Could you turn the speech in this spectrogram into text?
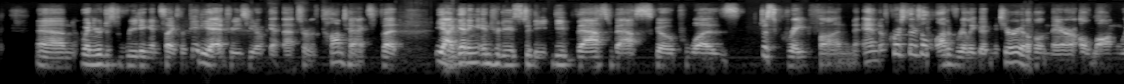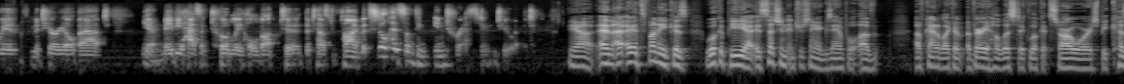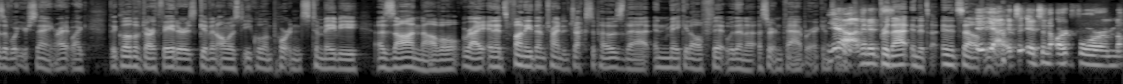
Um, when you're just reading encyclopedia entries, you don't get that sort of context. But yeah, getting introduced to the the vast, vast scope was just great fun. And of course, there's a lot of really good material in there, along with material that you know maybe hasn't totally hold up to the test of time, but still has something interesting to it. Yeah, and it's funny because Wookieepedia is such an interesting example of of kind of like a, a, very holistic look at Star Wars because of what you're saying, right? Like the Glove of Darth Vader is given almost equal importance to maybe a Zahn novel, right? And it's funny them trying to juxtapose that and make it all fit within a, a certain fabric. And yeah, so I mean, it's, for that in its in itself, it, yeah, it's it's an art form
